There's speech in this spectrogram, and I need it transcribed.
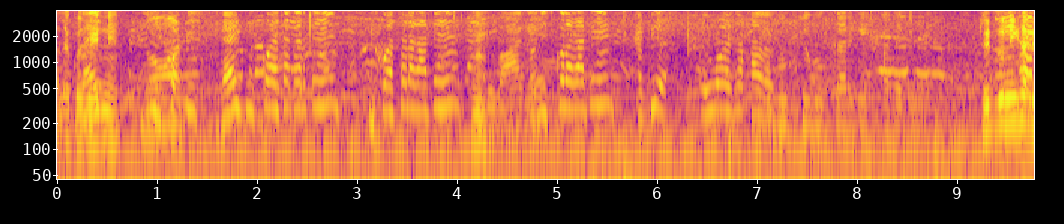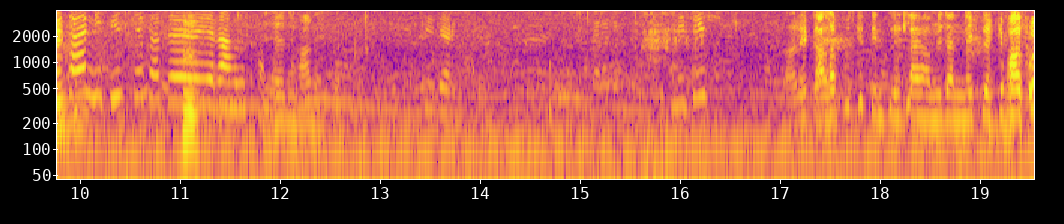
अरे कोई वेट नहीं। गैस इसको ऐसा करते हैं इसको ऐसा लगाते हैं और इसको लगाते हैं और फिर वो ऐसा खा बुक से बुक करके खाते थे प्रीति तू नहीं खा रही? का नीतीश के साथ ये राहुल खा इसे दिखाना है इधर। नीतीश? अरे काला पूछ के तीन प्लेट लाए हमने जानने एक प्लेट के बाद। हो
